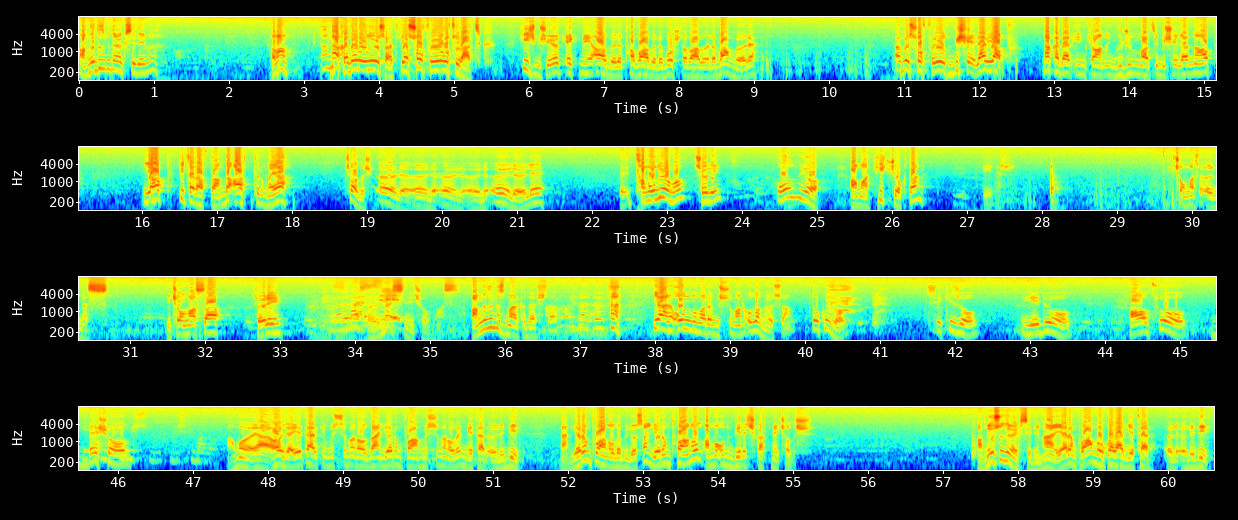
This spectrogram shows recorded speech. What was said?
Anladınız mı demek istediğimi? Tamam. Ya ne kadar oluyorsa artık. Ya sofraya otur artık. Hiçbir şey yok. Ekmeği al böyle tabağa böyle boş tabağa böyle bam böyle. Ya ve sofraya otur. Bir şeyler yap. Ne kadar imkanın, gücün varsa bir şeyler ne yap? Yap. Bir taraftan da arttırmaya çalış. Öyle öyle öyle öyle öyle öyle. E, tam oluyor mu? Söyleyin. Olmuyor. Ama hiç yoktan iyidir. Hiç olmazsa ölmezsin. Hiç olmazsa söyleyin. Ölmezsin hiç olmaz. Anladınız mı arkadaşlar? Heh, yani on numara Müslüman olamıyorsan dokuz ol, sekiz ol, yedi ol, altı ol, beş ol. Ama ya hoca yeter ki Müslüman ol, ben yarım puan Müslüman olayım yeter. Öyle değil. Yani yarım puan olabiliyorsan yarım puan ol ama onu bire çıkartmaya çalış. Anlıyorsunuz demek istediğim? Hani yarım puan o kadar yeter. Öyle öyle değil.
